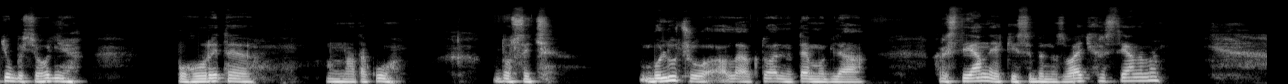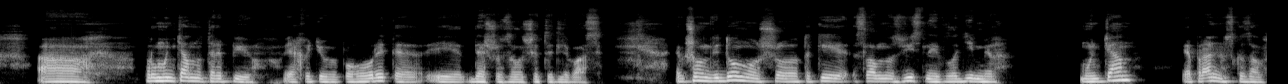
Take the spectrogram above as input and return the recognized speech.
хотів би сьогодні поговорити на таку досить болючу, але актуальну тему для християн, які себе називають християнами. А, про мунтяну терапію я хотів би поговорити і дещо залишити для вас. Якщо вам відомо, що такий славнозвісний Владимир Мунтян, я правильно сказав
